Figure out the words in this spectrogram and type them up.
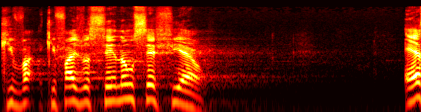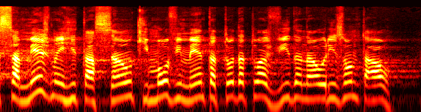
que, que faz você não ser fiel. Essa mesma irritação que movimenta toda a tua vida na horizontal,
